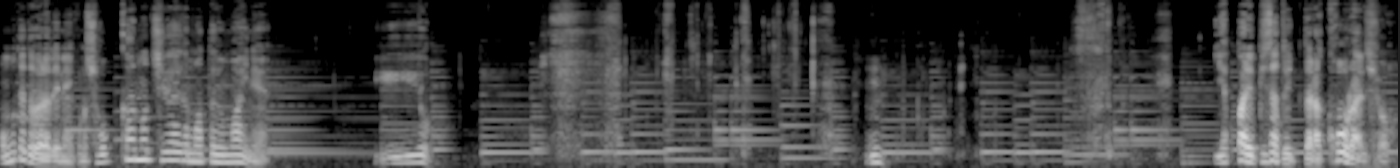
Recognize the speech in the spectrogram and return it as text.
表と裏でねこの食感の違いがまたうまいね。いいよ。うん。やっぱりピザと言ったらコーラでしょ。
